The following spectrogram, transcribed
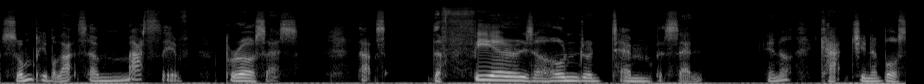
some people, that's a massive process. That's the fear is 110%. You know, catching a bus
